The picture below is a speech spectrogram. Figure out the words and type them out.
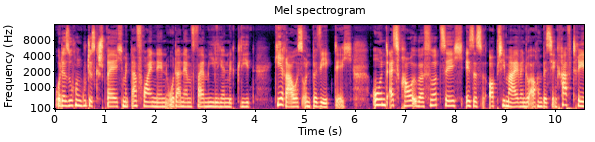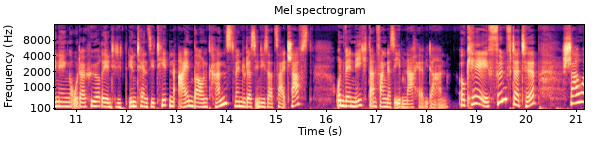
oder suche ein gutes Gespräch mit einer Freundin oder einem Familienmitglied. Geh raus und beweg dich. Und als Frau über 40 ist es optimal, wenn du auch ein bisschen Krafttraining oder höhere Intensitäten einbauen kannst, wenn du das in dieser Zeit schaffst. Und wenn nicht, dann fang das eben nachher wieder an. Okay, fünfter Tipp. Schaue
